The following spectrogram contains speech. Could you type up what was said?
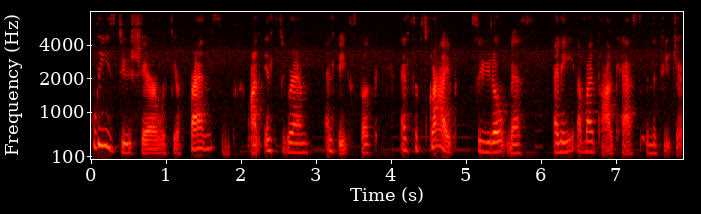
please do share with your friends on Instagram and Facebook and subscribe so you don't miss any of my podcasts in the future.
